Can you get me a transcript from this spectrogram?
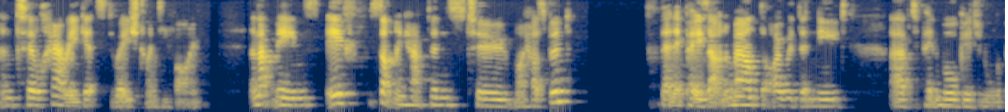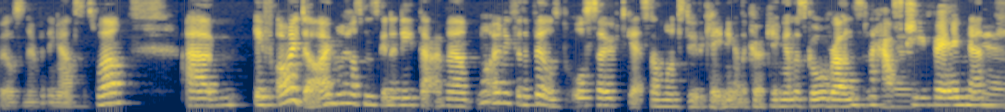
until Harry gets to age 25. And that means if something happens to my husband, then it pays out an amount that I would then need uh, to pay the mortgage and all the bills and everything else as well. Um, if I die, my husband's going to need that amount not only for the bills, but also to get someone to do the cleaning and the cooking and the school runs and the housekeeping yeah. and yeah.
